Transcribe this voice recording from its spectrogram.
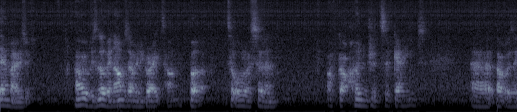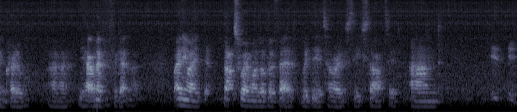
demos, which I was loving, I was having a great time, but to all of a sudden I've got hundreds of games. Uh, that was incredible. Uh, yeah, I'll never forget that. But anyway, that's where my love affair with the Atari ST started, and it, it,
